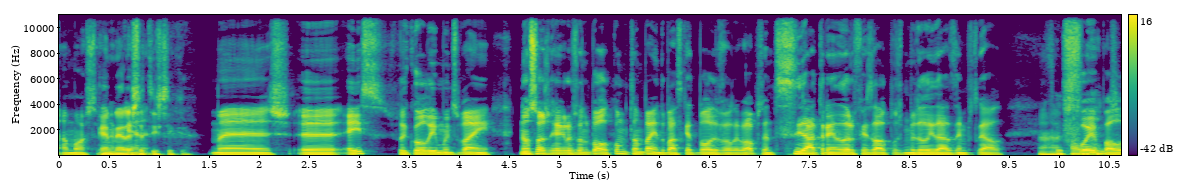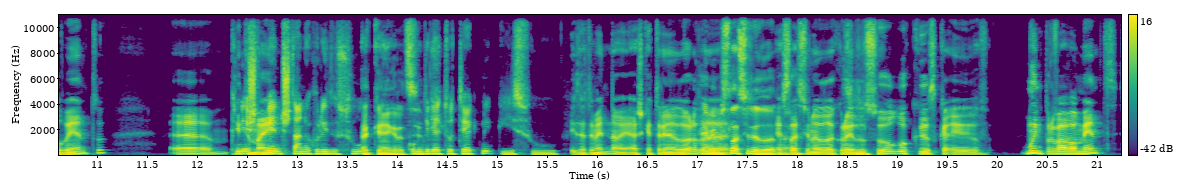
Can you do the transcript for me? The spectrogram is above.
a amostra é mera pequena. estatística. Mas uh, é isso, explicou ali muito bem, não só as regras do handball, como também do basquetebol e do voleibol. Portanto, se há treinador que fez algo pelas modalidades em Portugal, Foi o Paulo foi o Bento. Paulo Bento. Uh, Que neste também, momento está na Coreia do Sul como diretor técnico e isso exatamente, não, acho que é treinador da, mesmo selecionador, é é? selecionador da Coreia do Sul, o que eh, muito provavelmente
